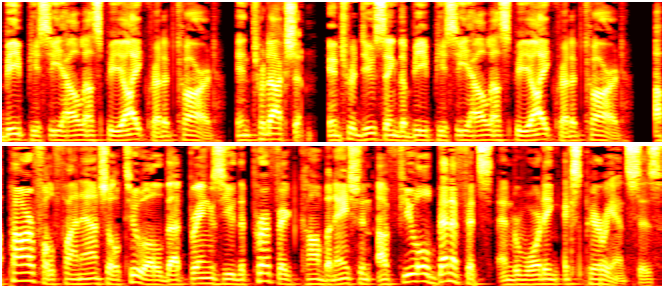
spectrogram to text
BPCL SBI Credit Card. Introduction. Introducing the BPCL SBI Credit Card, a powerful financial tool that brings you the perfect combination of fuel benefits and rewarding experiences.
